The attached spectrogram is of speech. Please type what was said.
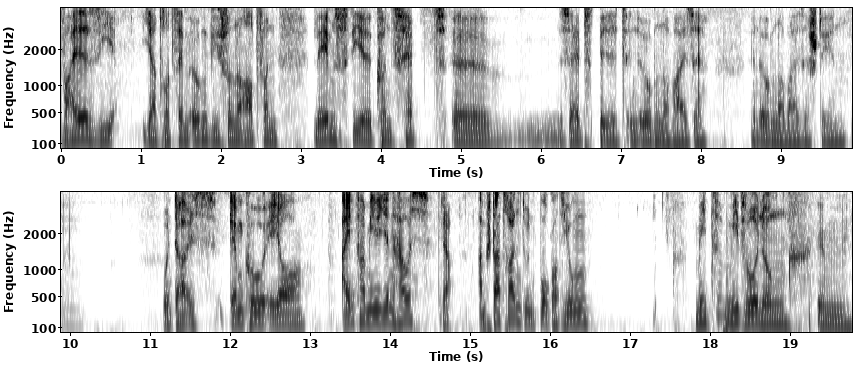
weil sie ja trotzdem irgendwie für eine Art von Lebensstil, Konzept, äh, Selbstbild in irgendeiner Weise, in irgendeiner Weise stehen. Und da ist Gemco eher Einfamilienhaus ja. am Stadtrand und Burkhard Jung Miet, Mietwohnung im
